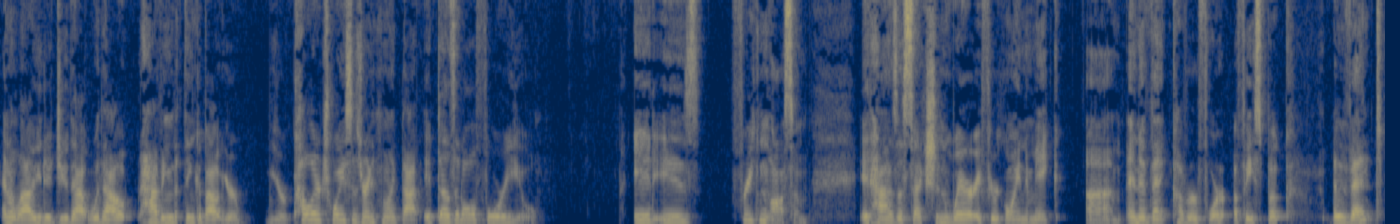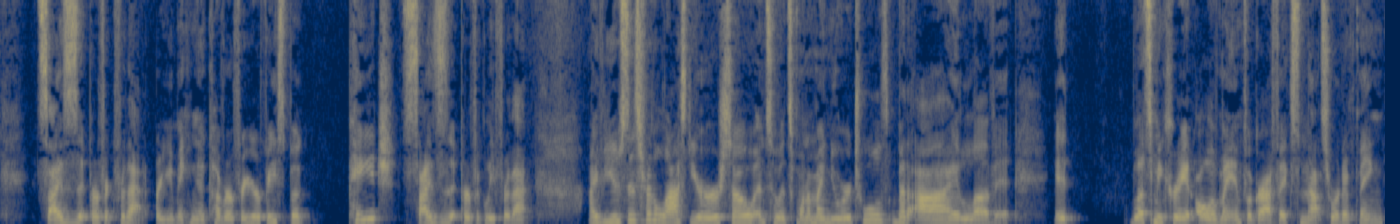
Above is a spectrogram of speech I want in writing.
and allow you to do that without having to think about your your color choices or anything like that. It does it all for you. It is freaking awesome. It has a section where if you're going to make um, an event cover for a Facebook event, it sizes it perfect for that. Are you making a cover for your Facebook page? Sizes it perfectly for that. I've used this for the last year or so, and so it's one of my newer tools, but I love it. It lets me create all of my infographics and that sort of thing.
